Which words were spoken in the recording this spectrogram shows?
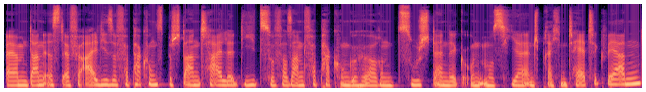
ähm, dann ist er für all diese Verpackungsbestandteile, die zur Versandverpackung gehören, zuständig und muss hier entsprechend tätig werden.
